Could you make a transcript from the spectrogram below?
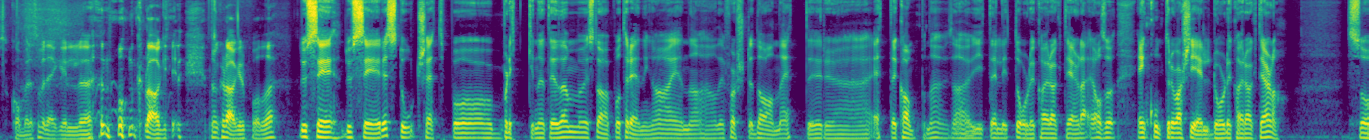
så kommer det som regel noen klager, noen klager på det. Du ser, du ser det stort sett på blikkene til dem hvis du er på treninga en av de første dagene etter, eh, etter kampene. Hvis jeg har gitt en litt dårlig karakter der, altså en kontroversiell dårlig karakter, da. Så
